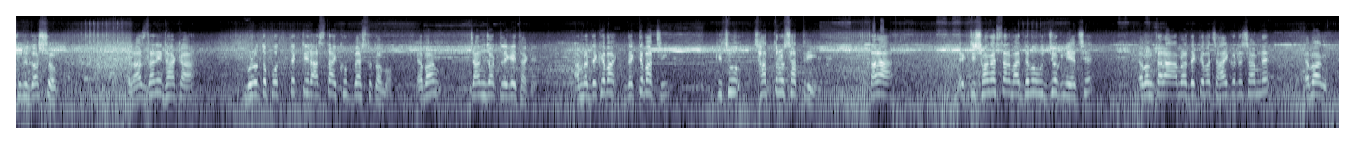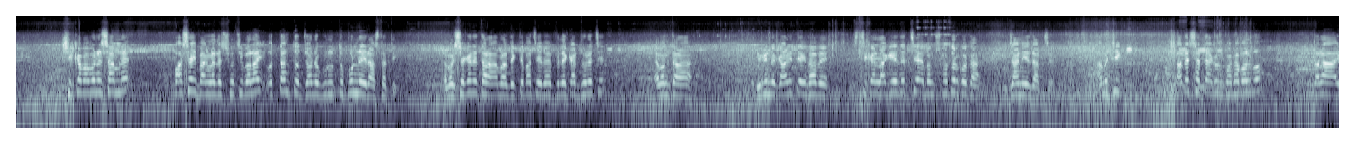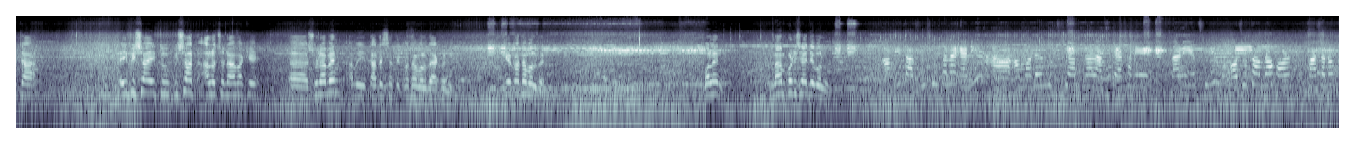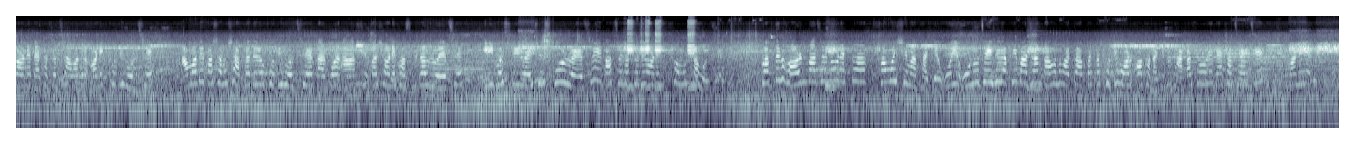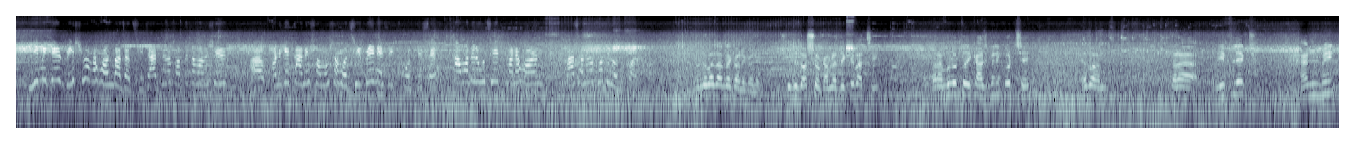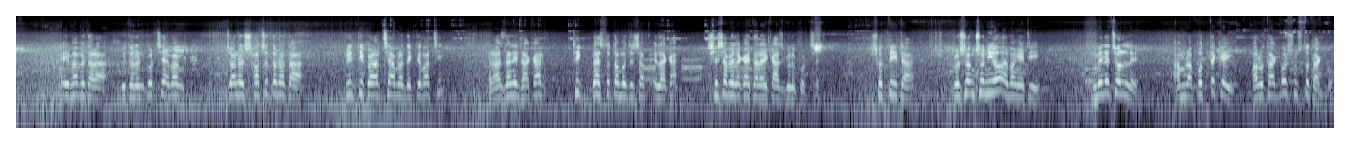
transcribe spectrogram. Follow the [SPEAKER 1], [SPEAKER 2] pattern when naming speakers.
[SPEAKER 1] শুধু দর্শক, রাজধানী ঢাকা মূলত প্রত্যেকটি রাস্তায় খুব ব্যস্ততম এবং যানজট লেগেই থাকে। আমরা দেখে দেখতে পাচ্ছি কিছু ছাত্রছাত্রী, তারা একটি সংস্থার মাধ্যমে উদ্যোগ নিয়েছে এবং তারা আমরা দেখতে পাচ্ছি হাইকোর্টের সামনে এবং শিক্ষা ভবনের সামনে। পাশেই বাংলাদেশ সচিবালয়, অত্যন্ত জনগুরুত্বপূর্ণ এই রাস্তাটি। এবং সেখানে তারা আমরা দেখতে পাচ্ছি এভাবে প্লে কার্ড ধরেছে। এবং তারা বিভিন্ন গাড়িতে এইভাবে স্টিকার লাগিয়ে দিচ্ছে এবং সতর্কতা জানিয়ে যাচ্ছে। আমি ঠিক তাদের সাথে এখন কথা বলব। তারা এটা, এই বিষয়ে একটু বিশদ আলোচনা আমাকে শোনাবেন। আমি তাদের সাথে কথা বলব এখনই। কে কথা বলবেন? বলেন, নাম পরিচয় দিয়ে বলুন।
[SPEAKER 2] আমি তাজুল সুলতানা অ্যানি আমাদের হচ্ছে আপনার আজকে এখানে দাঁড়িয়েছি আমরা হর্ন বাঁচানোর কারণে দেখা যাচ্ছে আমাদের অনেক ক্ষতি হচ্ছে। আমাদের পাশাপাশি আপনাদেরও ক্ষতি হচ্ছে। তারপর আশেপাশে অনেক হসপিটাল রয়েছে ইউনিভার্সিটি রয়েছে স্কুল রয়েছে। বাচ্চা কাচ্চাদের অনেক সমস্যা হচ্ছে। প্রত্যেক হর্ন বাজানোর একটা সময়সীমা থাকে। ওই অনুযায়ী যদি আপনি বাজান, তাহলে হয়তো আপনার একটা ক্ষতি হওয়ার কথা না। কিন্তু ঢাকা শহরে দেখা যায় যে মানে লিমিটের বেশিও আমরা হর্ন বাজাচ্ছি। যার জন্য প্রত্যেকটা মানুষের অনেকের কানে সমস্যা হচ্ছে ব্রেন এফেক্ট করতেছে। আমাদের উচিত মানে হর্ন
[SPEAKER 1] ধন্যবাদ আপনাকে অনেক অনেক। শুধু দর্শক, আমরা দেখতে পাচ্ছি, তারা মূলত এই কাজগুলি করছে এবং তারা রিফ্লেক্ট হ্যান্ডবিল এইভাবে তারা বিতরণ করছে এবং জনসচেতনতা বৃদ্ধি করাচ্ছে আমরা দেখতে পাচ্ছি। রাজধানী ঢাকার ঠিক ব্যস্ততম যেসব এলাকা, সেসব এলাকায় তারা এই কাজগুলো করছে। সত্যি এটা প্রশংসনীয় এবং এটি মেনে চললে আমরা প্রত্যেকেই ভালো থাকব সুস্থ থাকব।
